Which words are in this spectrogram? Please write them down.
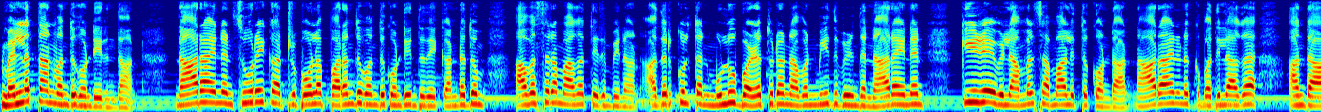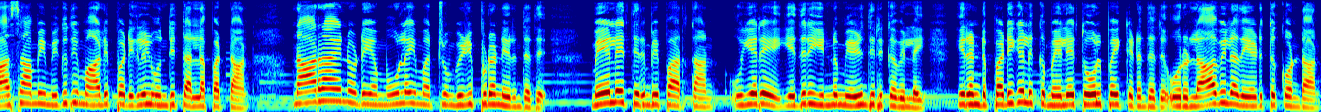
மெல்லத்தான் வந்து கொண்டிருந்தான். நாராயணன் சூறைக்காற்று போல பறந்து வந்து கொண்டிருந்ததை கண்டதும் அவசரமாக திரும்பினான். அதற்குள் தன் முழு பழத்துடன் அவன் மீது விழுந்த நாராயணன் கீழே விழாமல் சமாளித்துக் கொண்டான். நாராயணனுக்கு பதிலாக அந்த ஆசாமி மிகுதி மாடிப்படிகளில் உந்தி தள்ளப்பட்டான். நாராயணனுடைய மூளை மற்றும் விழிப்புடன் இருந்தது. மேலே திரும்பி பார்த்தான். உயரே எதிரி இன்னும் எழுந்திருக்கவில்லை. இரண்டு படிகளுக்கு மேலே தோல்பை கிடந்தது. ஒரு லாவில் அதை எடுத்துக்கொண்டான்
